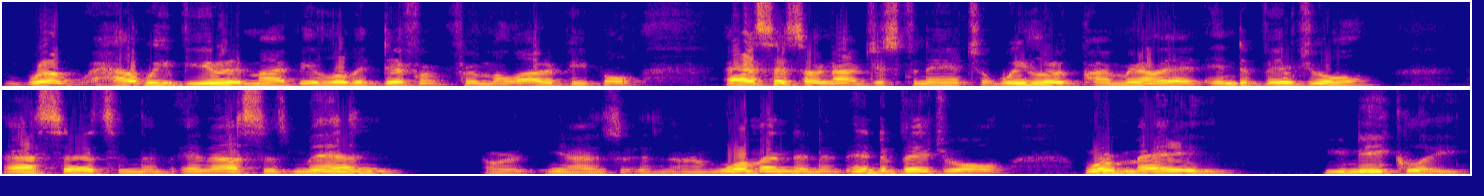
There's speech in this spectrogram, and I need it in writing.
well, how we view it might be a little bit different from a lot of people. Assets are not just financial. We look primarily at individual assets, and and us as men, or you know, as, as a woman and an individual, we're made uniquely,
